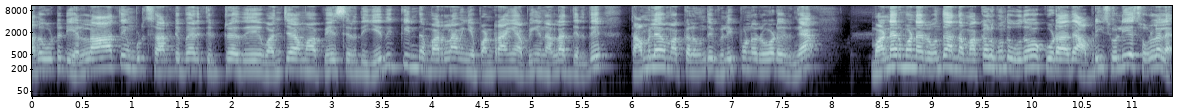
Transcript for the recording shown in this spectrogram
அதை விட்டுட்டு எல்லாத்தையும் முடிச்சு சரட்டு பேர் திட்டுறது வஞ்சாமா பேசுறது எதுக்கு இந்த மாதிரிலாம் அவங்க பண்ணுறாங்க அப்படிங்க நல்லா தெரியுது. தமிழக மக்கள் வந்து விழிப்புணர்வோடு இருங்க. மன்னர் மன்னர் வந்து அந்த மக்களுக்கு வந்து உதவக்கூடாது அப்படின்னு சொல்லியே சொல்லலை.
